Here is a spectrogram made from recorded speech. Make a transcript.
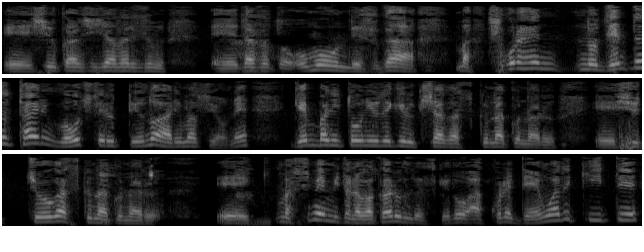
えー週刊誌ジャーナリズム、えーだったと思うんですが、まあそこら辺の全体の体力が落ちてるっていうのはありますよね。現場に投入できる記者が少なくなる、え出張が少なくなる。えーまあ、紙面見たらわかるんですけど、あ、これ電話で聞いて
